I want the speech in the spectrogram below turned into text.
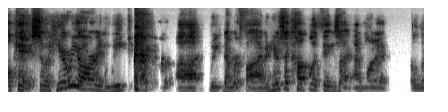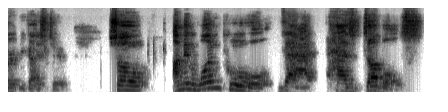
okay, so here we are in week number, uh, week number five, and here's a couple of things I, I want to alert you guys to. So I'm in one pool that has doubles,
